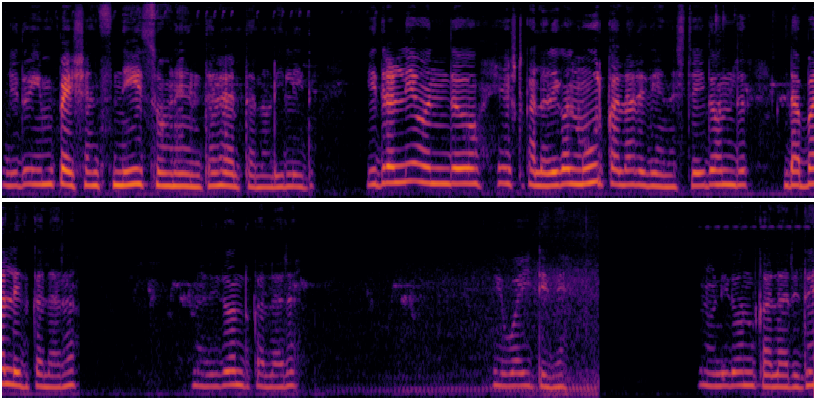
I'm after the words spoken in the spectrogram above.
ಇದು ಇಂಪೇಷನ್ಸ್ ನೀರು ಸೋನೆ ಅಂತ ಹೇಳ್ತಾರೆ ನೋಡಿ ಇಲ್ಲಿ ಇದು. ಇದರಲ್ಲಿ ಒಂದು ಎಷ್ಟು ಕಲರ್ ಈಗ ಒಂದು ಮೂರು ಕಲರ್ ಇದೆ ಏನಷ್ಟೇ ಇದೊಂದು ಡಬಲ್ ಇದು ಕಲರ್ ಇದೊಂದು ಕಲರ್ ಈ ವೈಟ್ ಇದೆ. ನೋಡಿ, ಇದೊಂದು ಕಲರ್ ಇದೆ.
